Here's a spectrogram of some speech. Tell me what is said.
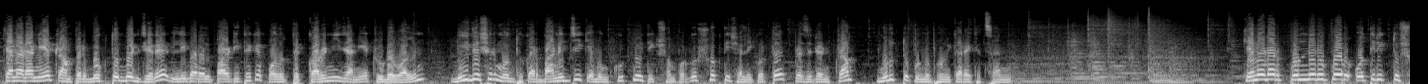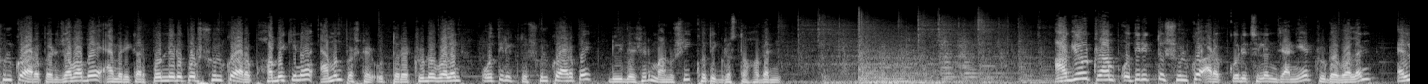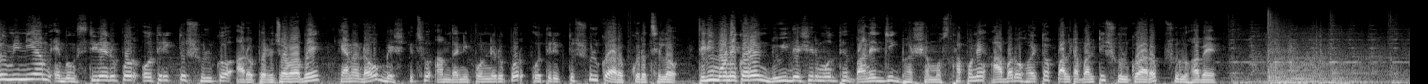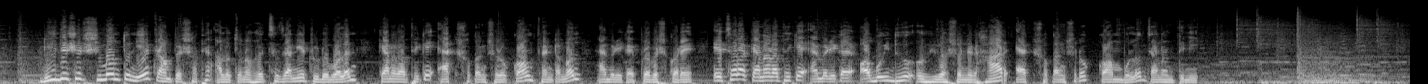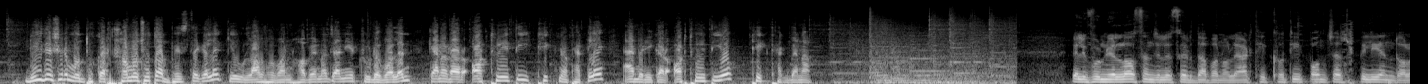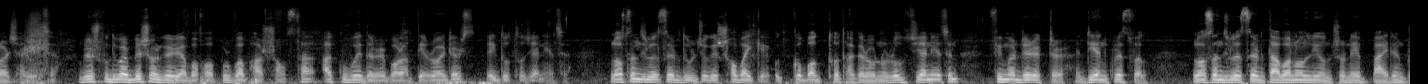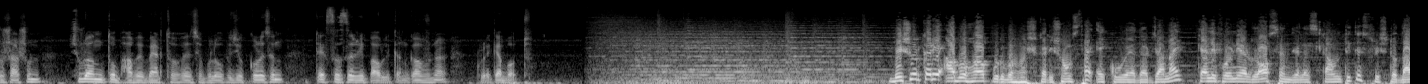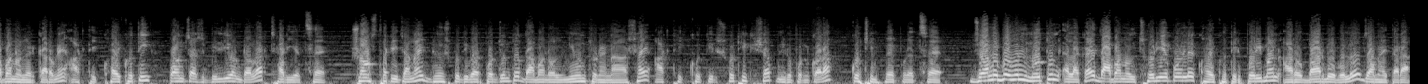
কানাডা নিয়ে ট্রাম্পের বক্তব্যের জেরে লিবারেল পার্টি থেকে পদত্যাগ করেনি জানিয়ে ট্রুডো বলেন, দুই দেশের মধ্যকার বাণিজ্যিক এবং কূটনৈতিক সম্পর্ক শক্তিশালী করতে প্রেসিডেন্ট ট্রাম্প গুরুত্বপূর্ণ ভূমিকা রেখেছেন। কানাডার পণ্যের উপর অতিরিক্ত শুল্ক আরোপের জবাবে আমেরিকার পণ্যের উপর শুল্ক আরোপ হবে কিনা এমন প্রশ্নের উত্তরে ট্রুডো বলেন, অতিরিক্ত শুল্ক আরোপে দুই দেশের মানুষই ক্ষতিগ্রস্ত হবেন। আগেও ট্রাম্প অতিরিক্ত শুল্ক আরোপ করেছিলেন জানিয়ে ট্রুডো বলেন, অ্যালুমিনিয়াম এবং স্টিলের উপর অতিরিক্ত শুল্ক আরোপের জবাবে কানাডাও বেশ কিছু আমদানি পণ্যের উপর অতিরিক্ত শুল্ক আরোপ করেছিল। তিনি মনে করেন, দুই দেশের মধ্যে বাণিজ্যিক ভারসাম্য স্থাপনে আবারও হয়তো পাল্টাপাল্টি শুল্ক আরোপ শুরু হবে। দুই দেশের সীমান্ত নিয়ে ট্রাম্পের সাথে আলোচনা হয়েছে জানিয়ে ট্রুডো বলেন, কানাডা থেকে এক শতাংশেরও কম ফ্যান্টানল আমেরিকায় প্রবেশ করে। এছাড়া কানাডা থেকে আমেরিকায় অবৈধ অভিবাসনের হার এক শতাংশেরও কম বলে জানান তিনি। দুই দেশের মধ্যকার সমঝোতা ভেস্তে গেলে কেউ লাভবান হবে না জানিয়ে ট্রুডো বলেন, কানাডার অর্থনীতি ঠিক না থাকলে আমেরিকার অর্থনীতিও ঠিক থাকবে না। ক্যালিফোর্নিয়ার লস অ্যাঞ্জেলেসের দাবানলে আর্থিক ক্ষতি পঞ্চাশ বিলিয়ন ডলার ছাড়িয়েছে। বৃহস্পতিবার বেসরকারি আবহাওয়া পূর্বাভাস সংস্থা আকুওয়েদারের বরাত দিয়ে রয়টার্স এই তথ্য জানিয়েছে। লস অ্যাঞ্জেলেসের দুর্যোগে সবাইকে ঐক্যবদ্ধ থাকার অনুরোধ জানিয়েছেন ফিমার ডিরেক্টর ডিয়ান ক্রিসওয়েল। লস অ্যাঞ্জেলেসের দাবানল নিয়ন্ত্রণে বাইডেন প্রশাসন চূড়ান্তভাবে ব্যর্থ হয়েছে বলে অভিযোগ করেছেন টেক্সাসের রিপাবলিকান গভর্নর অ্যাবট। বেসরকারি আবহাওয়া পূর্বাভাসকারী সংস্থা একুওয়েদার জানায়, ক্যালিফোর্নিয়ার লস অ্যাঞ্জেলেস কাউন্টিতে সৃষ্ট দাবানলের কারণে আর্থিক ক্ষয়ক্ষতি পঞ্চাশ বিলিয়ন ডলার ছাড়িয়েছে। সংস্থাটি জানায়, বৃহস্পতিবার পর্যন্ত দাবানল নিয়ন্ত্রণে না আসায় আর্থিক ক্ষতির সঠিক হিসাব নিরূপণ করা কঠিন হয়ে পড়েছে। জনবহুল নতুন এলাকায় দাবানল ছড়িয়ে পড়লে ক্ষয়ক্ষতির পরিমাণ আরও বাড়বে বলেও জানায় তারা।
